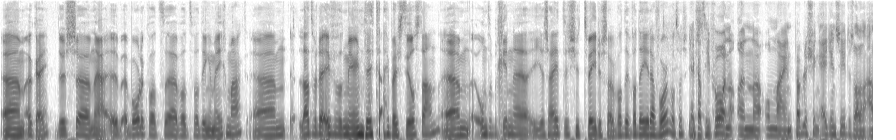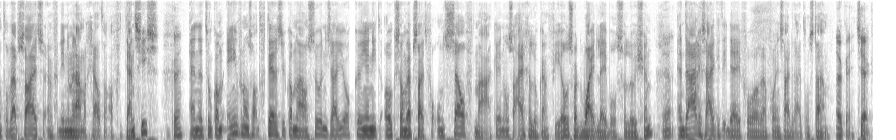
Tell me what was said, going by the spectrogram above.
Um, Oké, okay. dus uh, nou ja, behoorlijk wat, uh, wat, wat dingen meegemaakt. Um, laten we er even wat meer in detail bij stilstaan. Um, om te beginnen, je zei het is je tweede start. Wat, wat deed je daarvoor? Wat was ja, ik had hiervoor een, een uh, online publishing agency. Dus al een aantal websites en verdiende met name geld aan advertenties. Okay. En toen kwam een van onze adverteerders die kwam naar ons toe en die zei: Joh, kun je niet ook zo'n website voor onszelf maken in onze eigen look en feel? Een soort white label solution. Ja. En daar is eigenlijk het idee voor, voor Insider uit ontstaan. Oké, okay, check.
